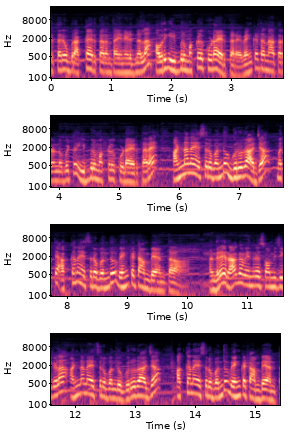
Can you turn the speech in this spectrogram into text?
ಇರ್ತಾರೆ, ಒಬ್ರು ಅಕ್ಕ ಇರ್ತಾರೆ ಅಂತ ಏನ್ ಹೇಳಿದ್ನಲ್ಲ, ಅವರಿಗೆ ಇಬ್ರು ಮಕ್ಕಳು ಕೂಡ ಇರ್ತಾರೆ. ವೆಂಕಟನಾಥರನ್ನು ಬಿಟ್ಟು ಇಬ್ರು ಮಕ್ಕಳು ಕೂಡ ಇರ್ತಾರೆ. ಅಣ್ಣನ ಹೆಸರು ಬಂದು ಗುರುರಾಜ, ಮತ್ತೆ ಅಕ್ಕನ ಹೆಸರು ಬಂದು ವೆಂಕಟಾಂಬೆ ಅಂತ. ಅಂದ್ರೆ ರಾಘವೇಂದ್ರ ಸ್ವಾಮೀಜಿಗಳ ಅಣ್ಣನ ಹೆಸರು ಬಂದು ಗುರುರಾಜ, ಅಕ್ಕನ ಹೆಸರು ಬಂದು ವೆಂಕಟಾಂಬೆ ಅಂತ.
